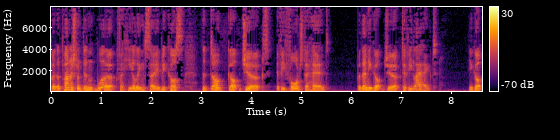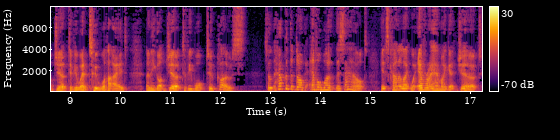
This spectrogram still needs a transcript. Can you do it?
But the punishment didn't work for healing, say, because the dog got jerked if he forged ahead but then he got jerked if he lagged. He got jerked if he went too wide, and he got jerked if he walked too close. So how could the dog ever work this out? It's kind of like wherever I am, I get jerked,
